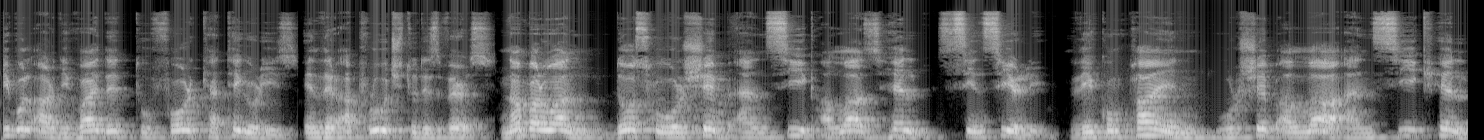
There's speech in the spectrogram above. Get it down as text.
People are divided to four categories in their approach to this verse. Number one, those who worship and seek Allah's help sincerely. They combine worship Allah and seek help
